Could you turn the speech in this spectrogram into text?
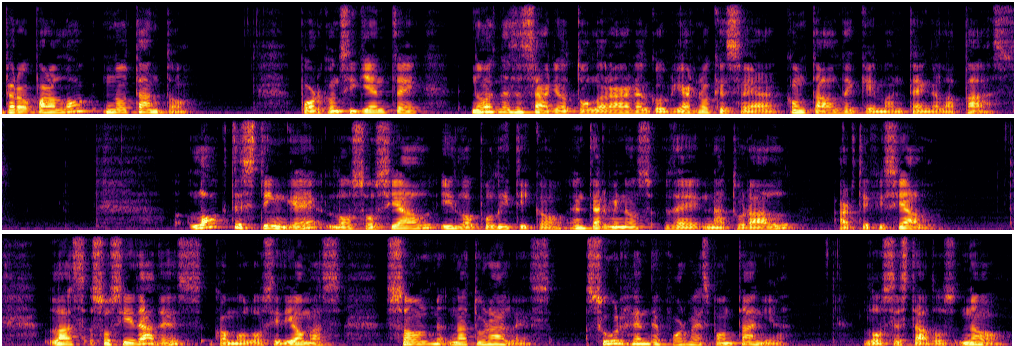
pero para Locke no tanto. Por consiguiente, no es necesario tolerar el gobierno que sea con tal de que mantenga la paz. Locke distingue lo social y lo político en términos de natural, artificial. Las sociedades, como los idiomas, son naturales, surgen de forma espontánea. Los estados no.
